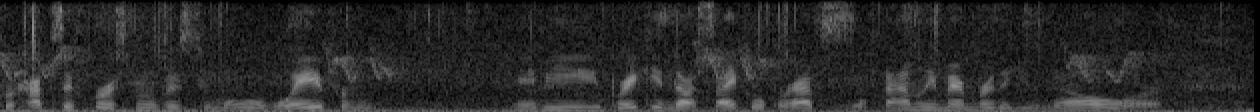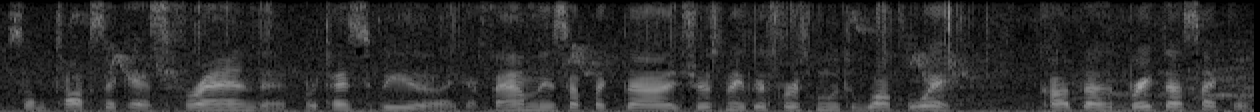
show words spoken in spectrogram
Perhaps the first move is to move away from maybe breaking that cycle perhaps as a family member that you know or some toxic ass friend that pretends to be like a family and stuff like that just make the first move to walk away. Cut that break that cycle.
